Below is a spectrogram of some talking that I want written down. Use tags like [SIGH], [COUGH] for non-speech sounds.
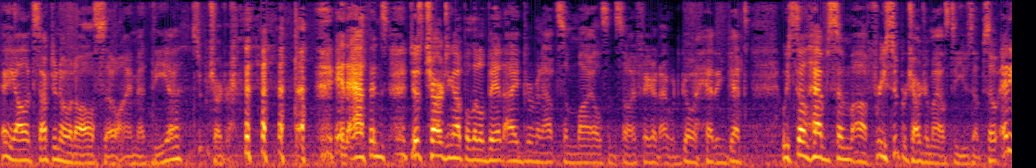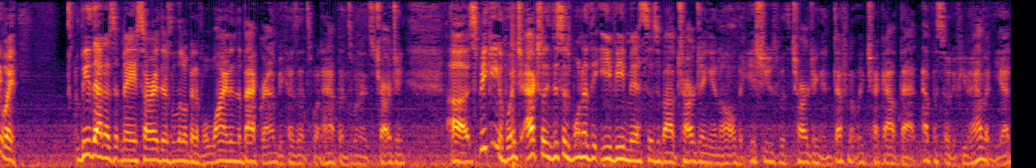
Hey y'all, it's Dr. Know-It-All. So I'm at the uh, supercharger [LAUGHS] in Athens, just charging up a little bit. I'd driven out some miles, and so I figured I would go ahead and get, we still have some uh, free supercharger miles to use up. So anyway, be that as it may, sorry, there's a little bit of a whine in the background because that's what happens when it's charging. Uh, speaking of which, actually, this is one of the EV myths is about charging and all the issues with charging, and definitely check out that episode if you haven't yet.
